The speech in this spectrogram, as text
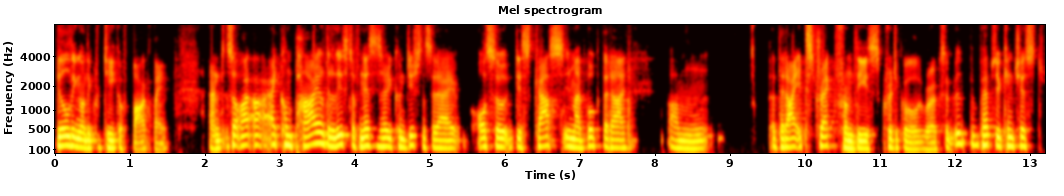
building on the critique of Barclay. And so I, I, compiled a list of necessary conditions that I also discuss in my book that I um, that I extract from these critical works. And uh, perhaps you can just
